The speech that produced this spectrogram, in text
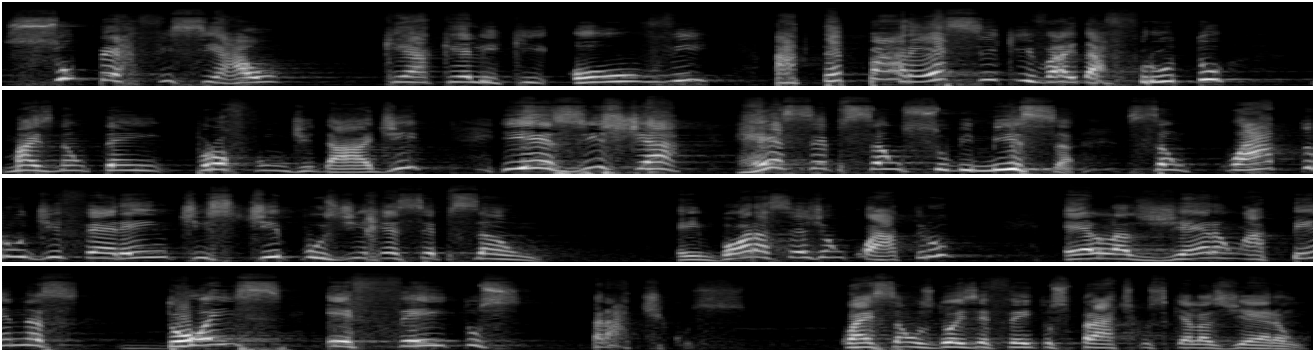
superficial, que é aquele que ouve, até parece que vai dar fruto, mas não tem profundidade. E existe a recepção submissa. São quatro diferentes tipos de recepção. Embora sejam quatro, elas geram apenas dois efeitos práticos. Quais são os dois efeitos práticos que elas geram?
